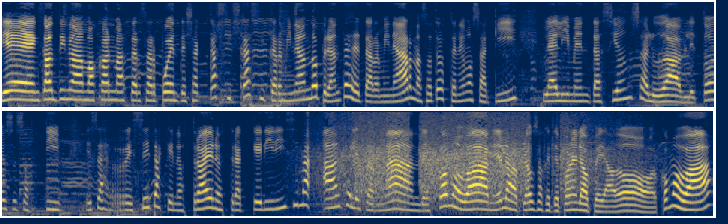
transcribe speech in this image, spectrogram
Bien, continuamos con más Tercer ya casi, casi terminando, pero antes de terminar, nosotros tenemos aquí la alimentación saludable, todos esos tips, esas recetas que nos trae nuestra queridísima Ángeles Hernández. ¿Cómo va? Mirá los aplausos que te pone el operador. ¿Cómo va?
